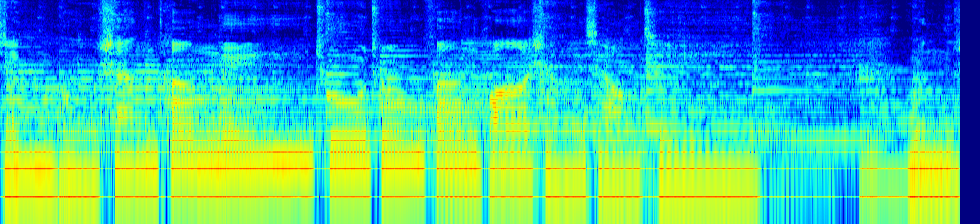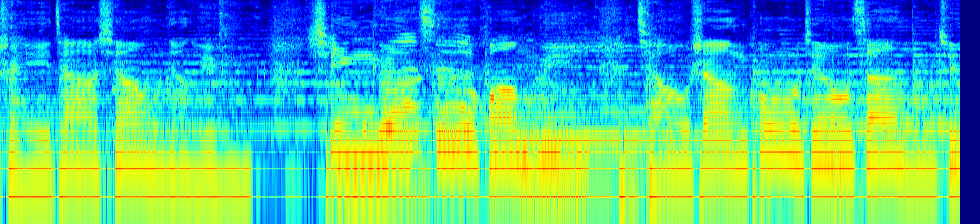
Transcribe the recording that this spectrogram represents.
刑部山堂里，处处繁华生萧气。问谁家小娘语？情歌似黄鹂。桥上苦酒三五句，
